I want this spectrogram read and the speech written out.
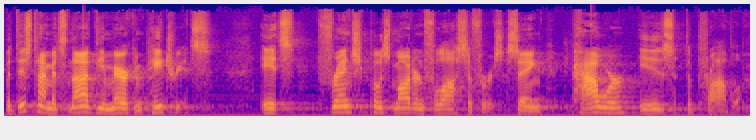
But this time it's not the American patriots, it's French postmodern philosophers saying power is the problem.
